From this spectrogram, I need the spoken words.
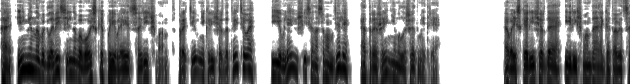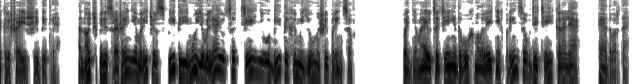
А именно во главе сильного войска появляется Ричмонд, противник Ричарда III и являющийся на самом деле отражением лжедмитрия. Войска Ричарда и Ричмонда готовятся к решающей битве. Ночь перед сражением Ричард спит, и ему являются тени убитых им юношей-принцев. Поднимаются тени двух малолетних принцев, детей короля Эдварда.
